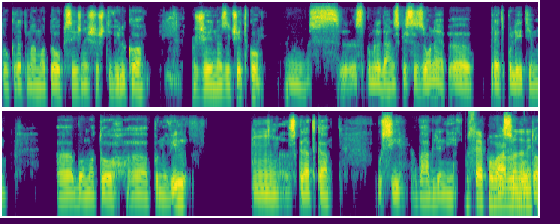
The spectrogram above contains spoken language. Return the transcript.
tokrat imamo to obsežnejšo številko že na začetku spomladanske sezone, uh, pred poletjem uh, bomo to uh, ponovili. Um, skratka, vsi vabljeni. Vse je povabljeno, da ne to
